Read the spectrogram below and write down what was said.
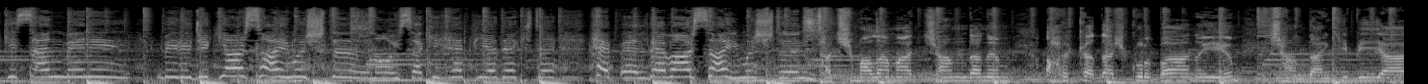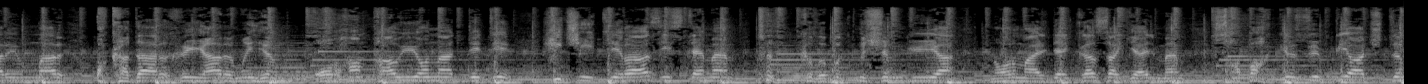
Belki sen beni biricik yar saymıştın Oysa ki hep yedekte hep elde var saymıştın. Saçmalama candanım arkadaş kurbanıyım. Candan gibi yarim var o kadar hıyar mıyım? Orhan pavyona dedi hiç itiraz istemem. Kılı bıkmışım güya. Normalde gaza gelmem. Sabah gözü bir açtım.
